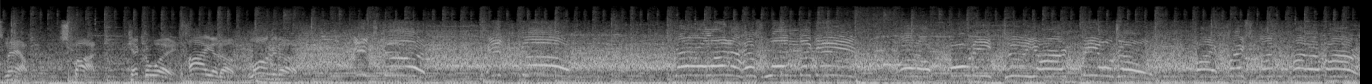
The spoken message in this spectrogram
Snap, spot, kick away, high enough, long enough. It's good! It's good! Carolina has won the game on a 42-yard field goal by freshman Connor Barth.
